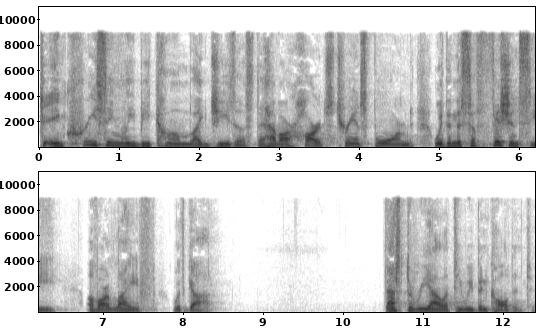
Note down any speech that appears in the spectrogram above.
to increasingly become like Jesus, to have our hearts transformed within the sufficiency of our life with God. That's the reality we've been called into.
